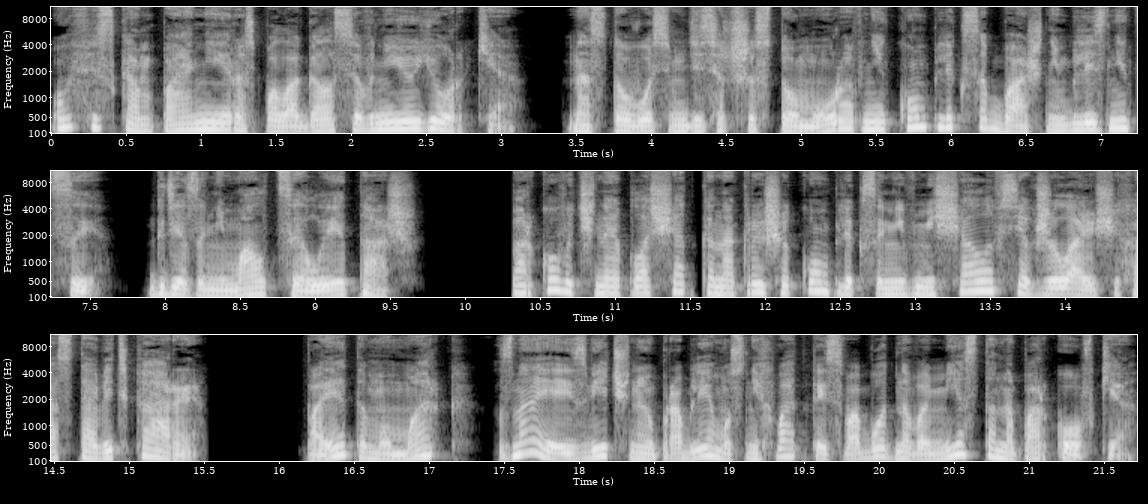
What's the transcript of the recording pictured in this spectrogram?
Офис компании располагался в Нью-Йорке, на 186 уровне комплекса башни-близнецы, где занимал целый этаж. Парковочная площадка на крыше комплекса не вмещала всех желающих оставить кары. Поэтому Марк зная извечную проблему с нехваткой свободного места на парковке,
